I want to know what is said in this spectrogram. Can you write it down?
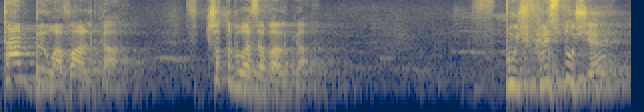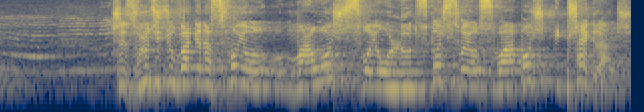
Tam była walka. Co to była za walka? Pójść w Chrystusie? Czy zwrócić uwagę na swoją małość, swoją ludzkość, swoją słabość i przegrać?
